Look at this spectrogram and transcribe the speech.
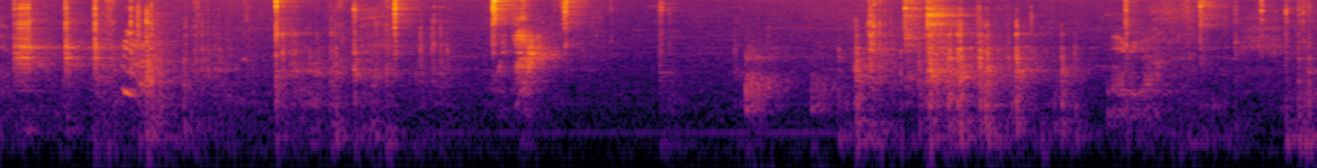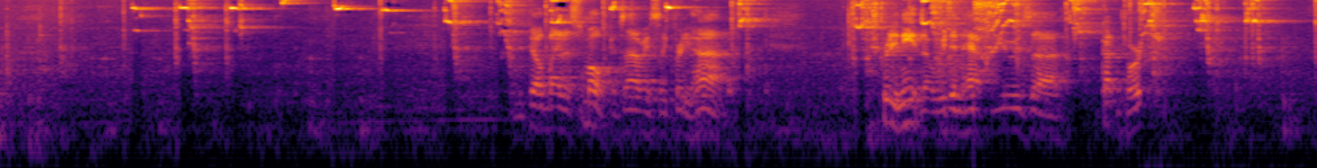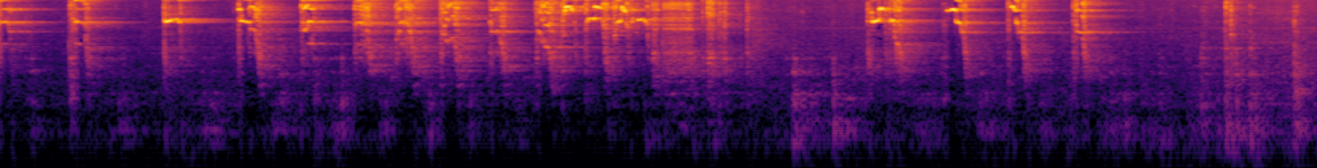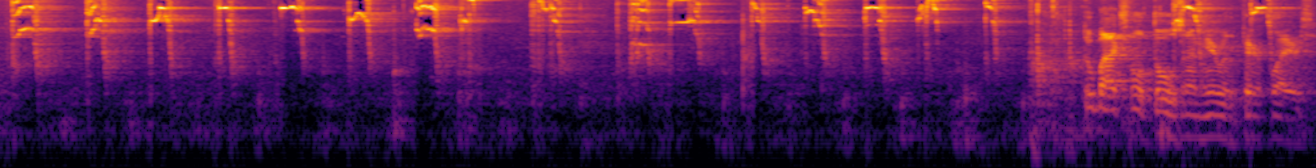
There we go. You can tell by the smoke, it's obviously pretty hot. Pretty neat though, we didn't have to use uh, a cutting torch. Full of tools and I'm here with a pair of pliers.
